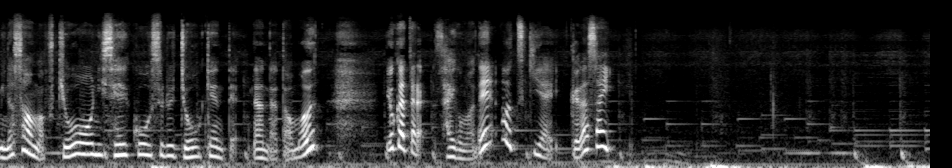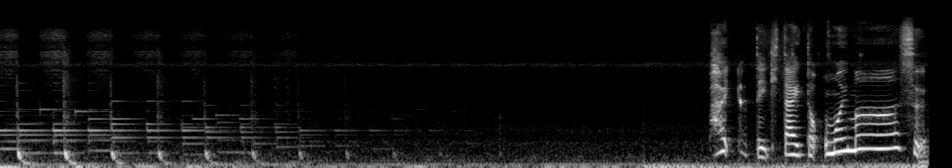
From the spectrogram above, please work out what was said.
皆さんは布教に成功する条件って何だと思う？よかったら最後までお付き合いください。はいやっていきたいと思います。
